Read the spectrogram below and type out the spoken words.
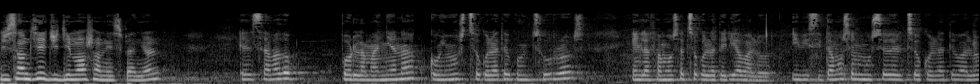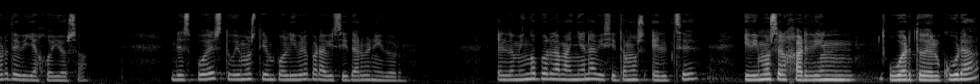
du samedi et du dimanche en espagnol. El sábado por la mañana comimos chocolate con churros en la famosa chocolatería Valor y visitamos el Museo del Chocolate Valor de Villajoyosa. Después tuvimos tiempo libre para visitar Benidorm. El domingo por la mañana visitamos Elche y vimos el Jardín Huerto del Cura,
